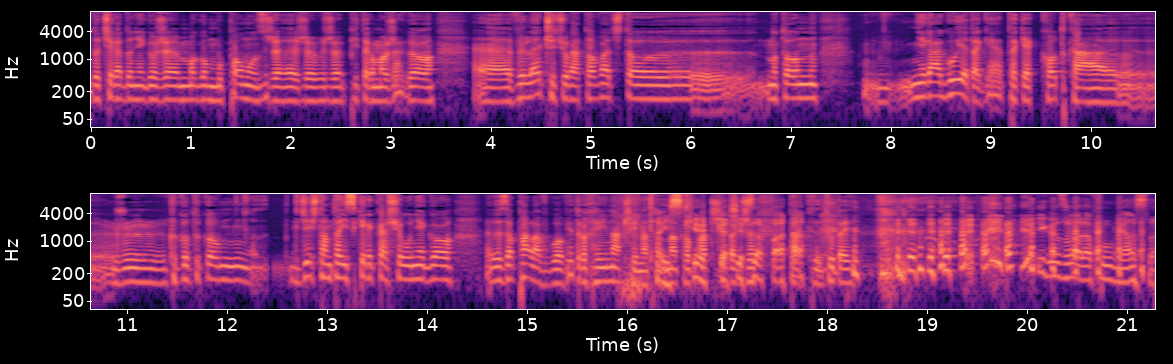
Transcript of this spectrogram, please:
dociera do niego, że mogą mu pomóc, że, że, że Peter może go e, wyleczyć, uratować, to, no to on nie reaguje tak jak, tak jak kotka, tylko, tylko gdzieś tam ta iskierka się u niego zapala w głowie trochę inaczej na to, na to patrzy. Także, zapala. tak, tutaj. I go zwala pół miasta.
